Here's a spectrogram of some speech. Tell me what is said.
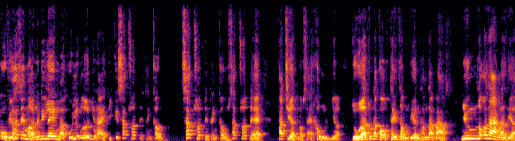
cổ phiếu HCM nó đi lên và khối lượng lớn như này thì cái xác suất để thành công xác suất để thành công xác suất để phát triển nó sẽ không được nhiều. Dù là chúng ta có thấy dòng tiền tham gia vào nhưng rõ ràng là gì ạ?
